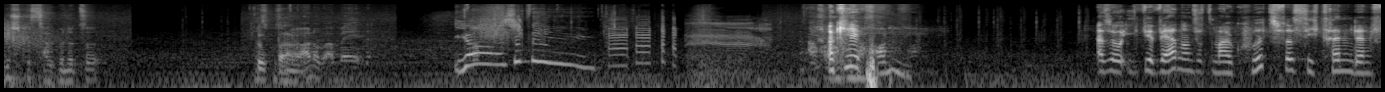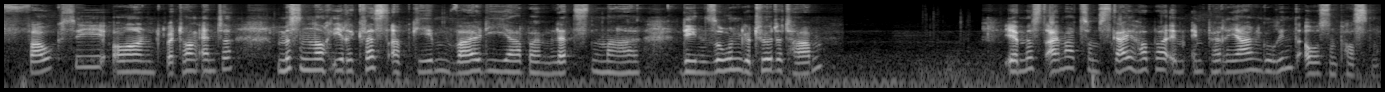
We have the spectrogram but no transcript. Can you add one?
Lichtkristall benutzen. Das Super. muss ja auch noch erwähnen. Ja, Sophie! Okay. Davon. Also wir werden uns jetzt mal kurzfristig trennen, denn Fauxi und Betonente müssen noch ihre Quest abgeben, weil die ja beim letzten Mal den Sohn getötet haben. Ihr müsst einmal zum Skyhopper im imperialen Gorinth-Außenposten.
